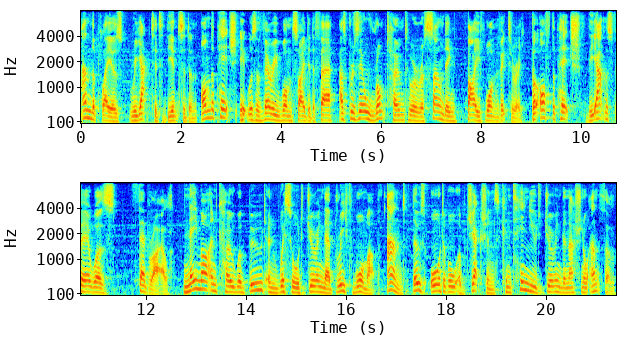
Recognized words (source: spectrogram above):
and the players reacted to the incident. On the pitch, it was a very one-sided affair as Brazil romped home to a resounding 5-1 victory. But off the pitch, the atmosphere was febrile. Neymar and co were booed and whistled during their brief warm up, and those audible objections continued during the national anthem.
